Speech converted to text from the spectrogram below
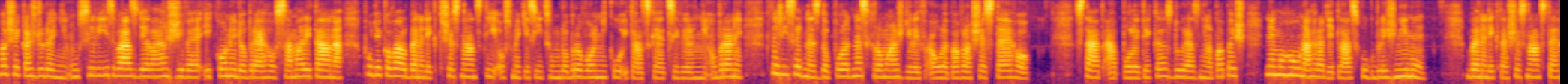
Vaše každodenní úsilí z vás dělá živé ikony dobrého Samaritána, poděkoval Benedikt XVI. osmi tisícům dobrovolníků italské civilní obrany, kteří se dnes dopoledne schromáždili v aule Pavla VI. Stát a politika, zdůraznil papež, nemohou nahradit lásku k bližnímu. Benedikta XVI.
